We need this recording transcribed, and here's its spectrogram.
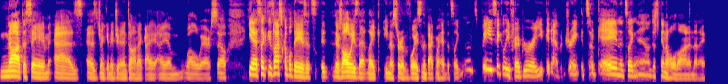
not the same as as drinking a gin and tonic. I, I am well aware. So yeah, it's like these last couple days. It's it, there's always that like you know sort of voice in the back of my head that's like it's basically February. You can have a drink. It's okay. And it's like eh, I'm just gonna hold on, and then I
